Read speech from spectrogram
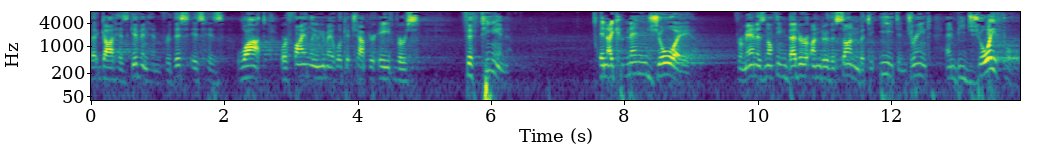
that God has given him, for this is his lot. Or finally, we might look at chapter 8 verse 15. And I commend joy For man has nothing better under the sun but to eat and drink and be joyful.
